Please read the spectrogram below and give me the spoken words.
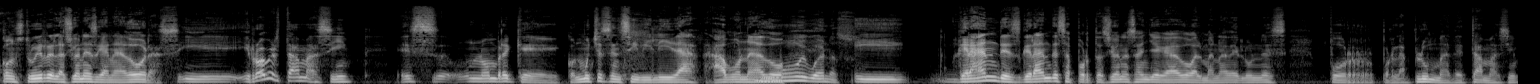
Construir relaciones ganadoras. Y, y Robert Tamas, sí, es un hombre que con mucha sensibilidad ha abonado Muy buenos. y grandes, grandes aportaciones han llegado al maná de lunes por, por la pluma de Tamas. ¿sí?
